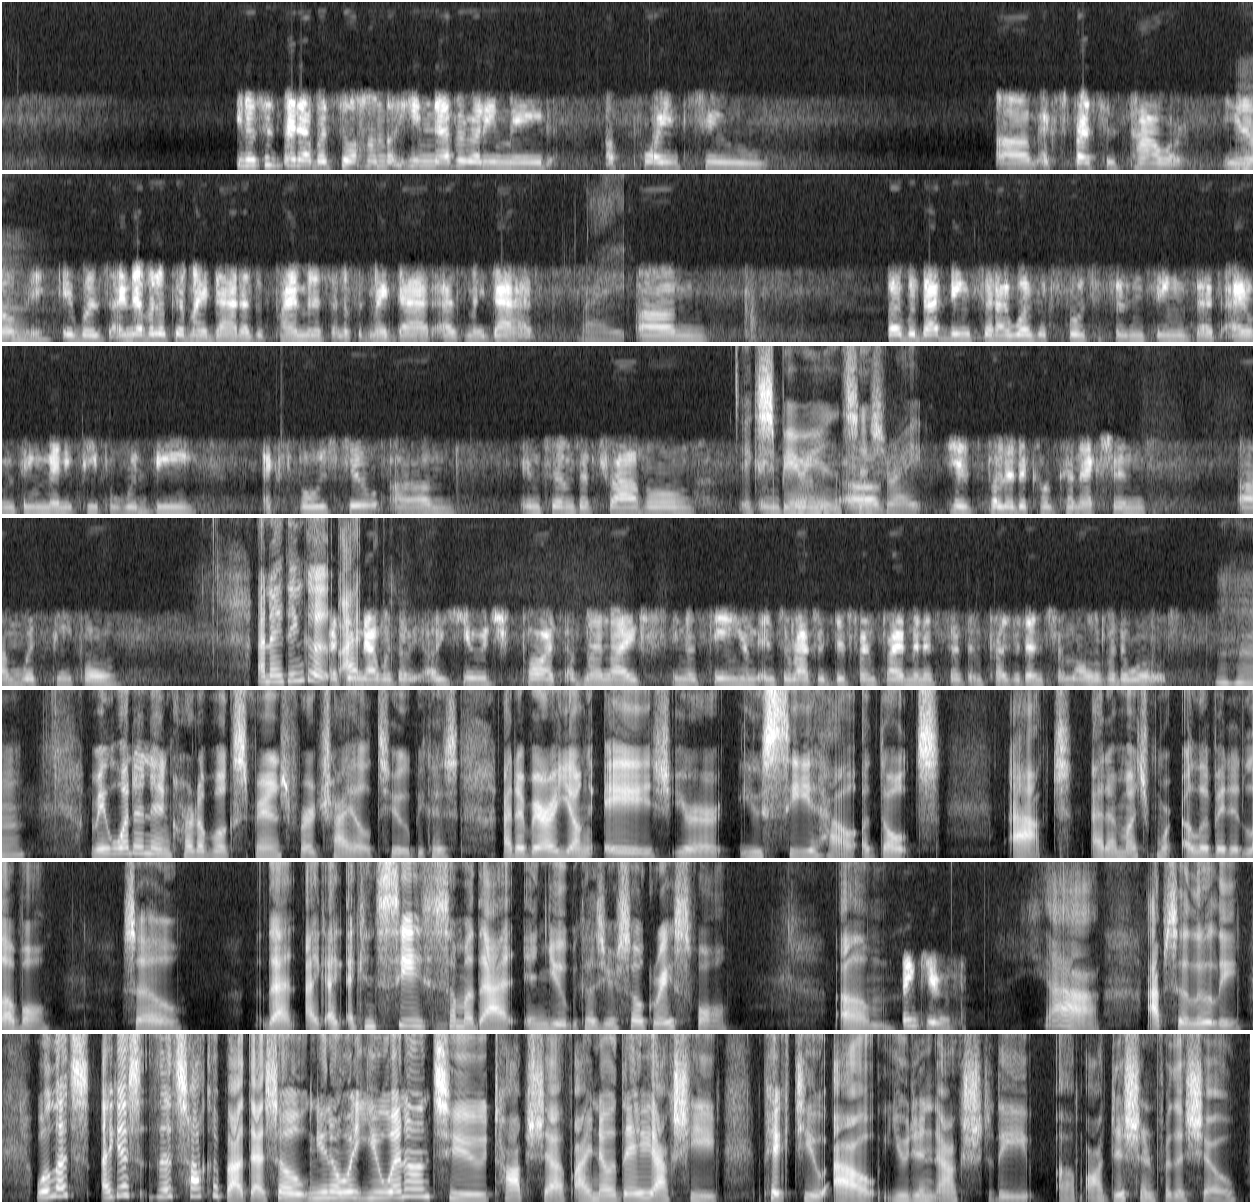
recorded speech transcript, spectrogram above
you know, since my dad was so humble, he never really made a point to um, express his power. You know, it, it was I never looked at my dad as a prime minister. I looked at my dad as my dad. Right. Um, but with that being said, I was exposed to certain things that I don't think many people would be exposed to um, in terms of travel, Experiences, of right. his political connections um, with people. And I think, uh, I think that was a, a huge part of my life, you know, seeing him interact with different prime ministers and presidents from all over the world. Mhm. I mean, what an incredible experience for a child too, because at a very young age, you're you see how adults act at a much more elevated level. So that I, I, I can see some of that in you because you're so graceful. Um, Thank you. Yeah, absolutely. Well, let's I guess let's talk about that. So, you know, when you went on to Top Chef, I know they actually picked you out. You didn't actually um, audition for the show,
